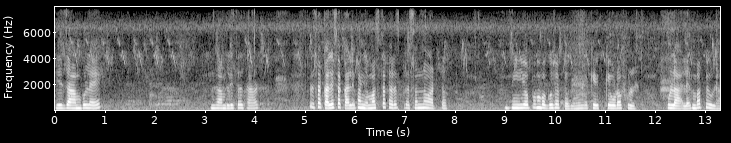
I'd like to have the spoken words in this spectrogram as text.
हे जांभूल आहे. जांभलीचं झाड. ते सकाळी सकाळी म्हणजे मस्त खरंच प्रसन्न वाटतं. मी पण बघू शकता तुम्ही के केवढं फुल फुलं आले बा पिवला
